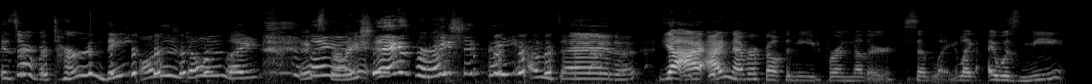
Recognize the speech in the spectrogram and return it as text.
"Is there a return date on this joint? Like Expiration? Like, expiration date? I'm dead." Yeah, I I never felt the need for another sibling. Like it was me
